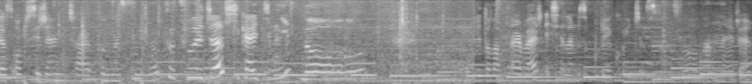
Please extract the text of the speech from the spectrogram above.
Biraz oksijen çarpılmasında tutulacağız. Şikayetçi miyiz? No. Böyle dolaplar var. Eşyalarımızı buraya koyacağız fazla olanları.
